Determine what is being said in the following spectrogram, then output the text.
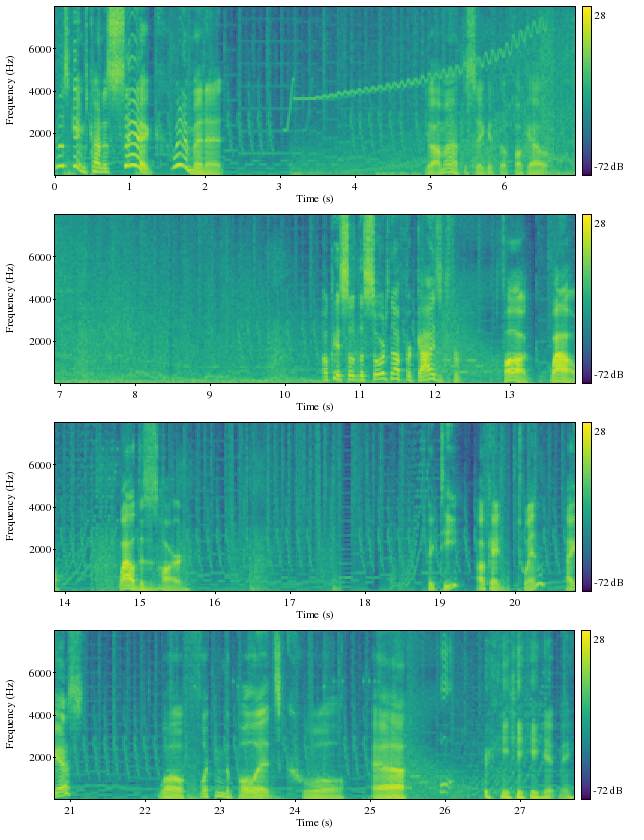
This game's kind of sick. Wait a minute. Yeah, I'm gonna have to say, get the fuck out. Okay, so the sword's not for guys, it's for... Fuck. Wow. Wow, this is hard. Big T? Okay, twin, I guess? Whoa, flicking the bullets, cool. Uh, he hit me.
